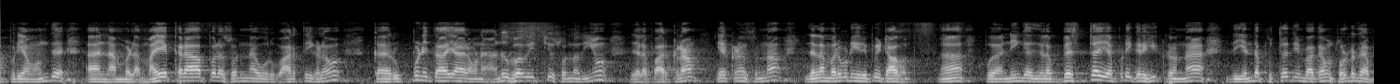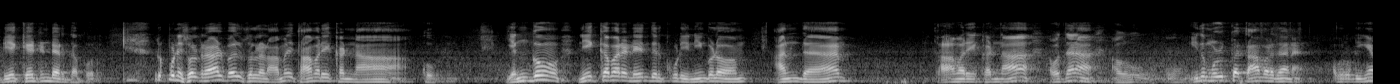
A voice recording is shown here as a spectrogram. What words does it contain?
அப்படி அவன் வந்து நம்மளை மயக்கராப்பில் சொன்ன ஒரு வார்த்தைகளும் க ருப்பணி தாயார் அவனை அனுபவித்து சொன்னதையும் இதில் பார்க்கலாம். ஏற்கனவே சொன்னால் இதெல்லாம் மறுபடியும் ரிப்பீட் ஆகும். இப்போ நீங்கள் இதில் பெஸ்ட்டாக எப்படி கிரகிக்கணும்னா இது எந்த புத்தகத்தையும் பார்க்காம சொல்கிறத அப்படியே கேட்டுட்டே இருந்தால் போதும். ருப்பணி சொல்கிறாள் பதில் சொல்லலாமே. தாமரை கண்ணா கூப்பிடும் எங்கும் நீக்கவர நேர்ந்திருக்கக்கூடிய நீங்களும் அந்த தாமரை கண்ணா அவர் தானே அவர் இது முழுக்க தாமரை தானே? அவருடைய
